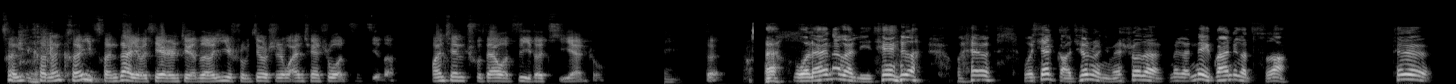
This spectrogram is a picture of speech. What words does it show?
存可能可以存在。有些人觉得艺术就是完全是我自己的，完全处在我自己的体验中。对，哎，我来那个理清一个，我来我先搞清楚你们说的那个内观这个词啊，它是，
